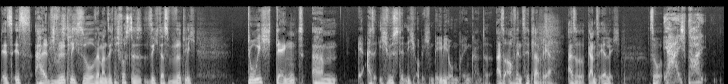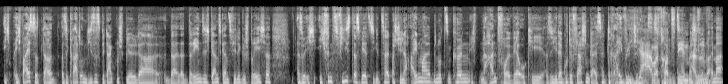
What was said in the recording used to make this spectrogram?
Es ist halt wirklich so, wenn man sich, Ich wusste äh, es. sich das wirklich durchdenkt, ähm, also ich wüsste nicht, ob ich ein Baby umbringen könnte. Also auch wenn es Hitler wäre. Also ganz ehrlich. So, Ja, ich, boah, ich, ich weiß, dass da, also gerade um dieses Gedankenspiel, da, da, da drehen sich ganz, ganz viele Gespräche. Also ich, ich finde es fies, dass wir jetzt die Zeitmaschine einmal benutzen können. Ich, eine Handvoll wäre okay. Also jeder gute Flaschengeist hat drei Wünsche. Ja, aber. Die trotzdem, also nur einmal.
